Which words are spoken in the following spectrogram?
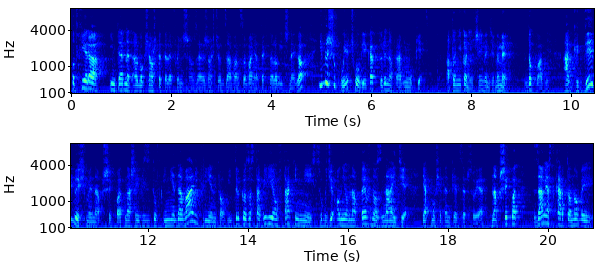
otwiera internet albo książkę telefoniczną w zależności od zaawansowania technologicznego i wyszukuje człowieka, który naprawi mu piec. A to niekoniecznie będziemy my. Dokładnie. A gdybyśmy na przykład naszej wizytówki nie dawali klientowi, tylko zostawili ją w takim miejscu, gdzie on ją na pewno znajdzie, jak mu się ten piec zepsuje, na przykład zamiast kartonowej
